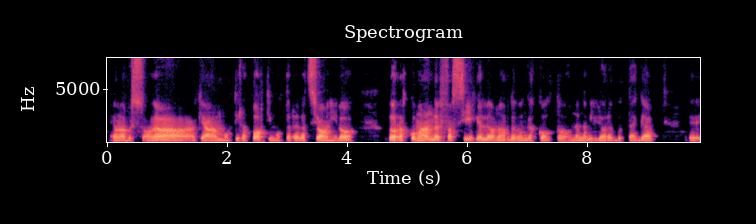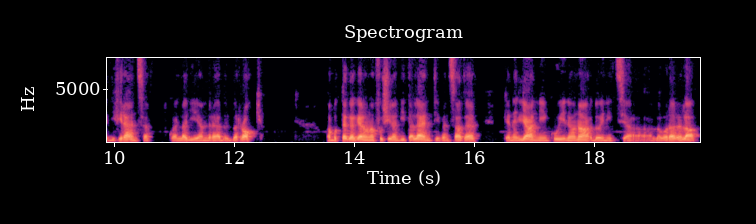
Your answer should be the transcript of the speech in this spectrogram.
è una persona che ha molti rapporti, molte relazioni, lo, lo raccomanda e fa sì che Leonardo venga accolto nella migliore bottega eh, di Firenze, quella di Andrea del Berrocchio. Una bottega che era una fucina di talenti, pensate che negli anni in cui Leonardo inizia a lavorare là,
